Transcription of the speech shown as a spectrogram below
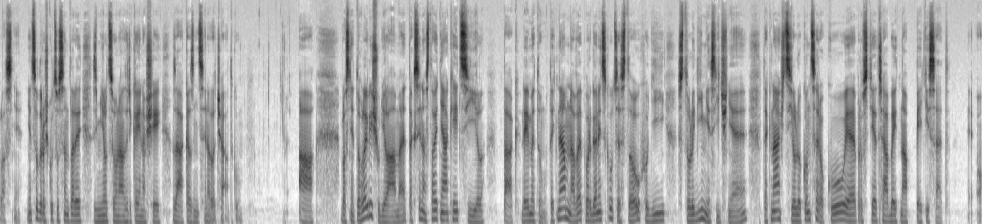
vlastně. Něco trošku, co jsem tady zmínil, co o nás říkají naši zákazníci na začátku. A vlastně tohle, když uděláme, tak si nastavit nějaký cíl, tak, dejme tomu, teď nám na web organickou cestou chodí 100 lidí měsíčně, tak náš cíl do konce roku je prostě třeba být na 500. Jo.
